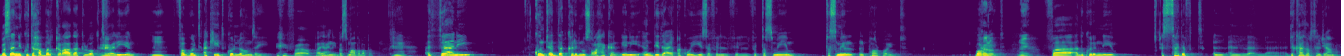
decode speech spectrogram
بس لأني كنت أحب القراءة ذاك الوقت إيه. فعليا. فقلت أكيد كلهم زيي ف... فيعني بس ما ضبطت. الثاني كنت أتذكر إنه صراحة كان يعني عندي ذائقة كويسة في في ال- في التصميم تصميم ال PowerPoint PowerPoint اي فأذكر إني استهدفت دكاترة الجامعة.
